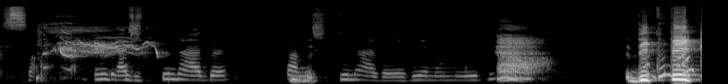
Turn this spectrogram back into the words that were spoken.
passado, um gajo do nada, pá, mas do nada, envia-me um nude. Dick pic!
